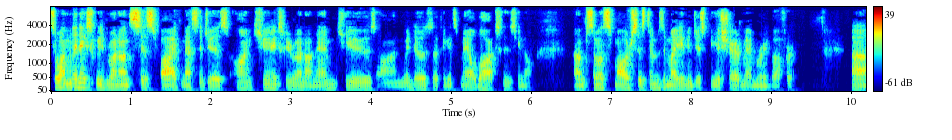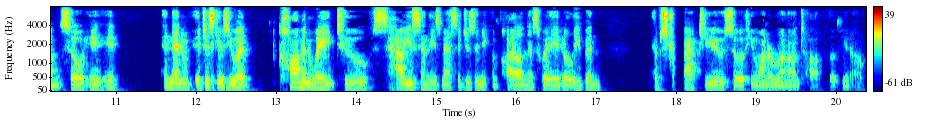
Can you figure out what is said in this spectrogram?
So on Linux, we'd run on sys5 messages. On QNX, we run on MQs. On Windows, I think it's mailboxes. You know, um, some of the smaller systems, it might even just be a shared memory buffer. Um, so it, it, and then it just gives you a common way to how you send these messages, and you compile in this way. It'll even abstract you. So if you want to run on top of, you know,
